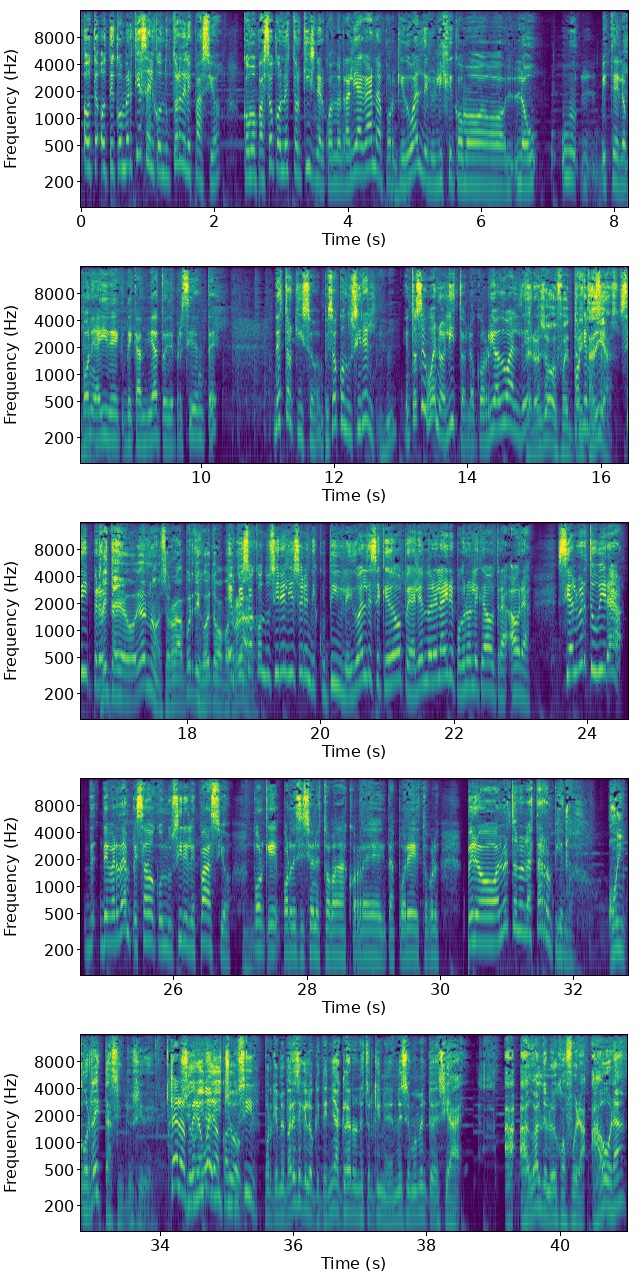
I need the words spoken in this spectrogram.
O te, o te convertías en el conductor del espacio, como pasó con Néstor Kirchner, cuando en realidad gana porque Dualde lo elige como lo, viste, lo pone ahí de, de candidato y de presidente. Néstor quiso, empezó a conducir él. Entonces, bueno, listo, lo corrió a Dualde. Pero eso fue en Porque 30 empezó- días. Sí, pero 30 días de gobierno, cerró la puerta y dijo, esto va para otro Empezó a lado. conducir él y eso era indiscutible. Y Dualde se quedó pedaleando en el aire porque no le queda otra. Ahora, si Alberto hubiera de, de verdad empezado a conducir el espacio, porque por decisiones tomadas correctas, por esto, por pero Alberto no la está rompiendo. O incorrectas, inclusive. Claro, pero hubiera bueno, conducir. Porque me parece que lo que tenía claro Néstor Kirchner en ese momento decía, a, a Dualde lo dejo afuera ahora,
